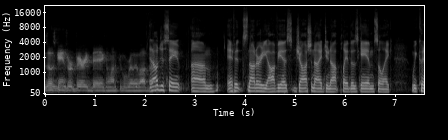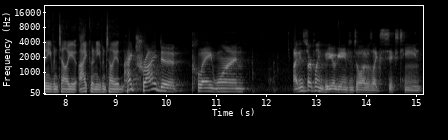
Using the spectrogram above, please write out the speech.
those games were very big, and a lot of people really loved them. and I'll just say um, if it's not already obvious, Josh and I do not play those games, so like we couldn't even tell you. I couldn't even tell you. I tried to play one. I didn't start playing video games until I was like 16.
